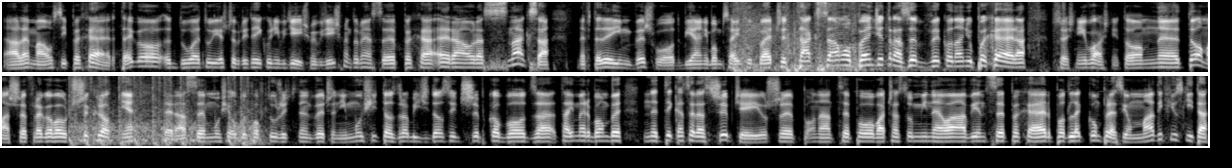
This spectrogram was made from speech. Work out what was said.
ale Mouse i PHR. Tego duetu jeszcze w retake'u nie widzieliśmy. Widzieliśmy natomiast e, PHR-a oraz Snacksa. Wtedy im wyszło odbijanie bombsite'u B. Czy tak samo będzie teraz w wykonaniu PHR-a? Wcześniej właśnie to Tomasz fragował trzykrotnie. Teraz e, musiałby powtórzyć ten wyczyn i musi to zrobić dosyć szybko, bo za timer bomby tyka coraz szybciej. Już e, ponad połowa czasu minęła, więc PHR pod lekką presją. Ma diffuse kita,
